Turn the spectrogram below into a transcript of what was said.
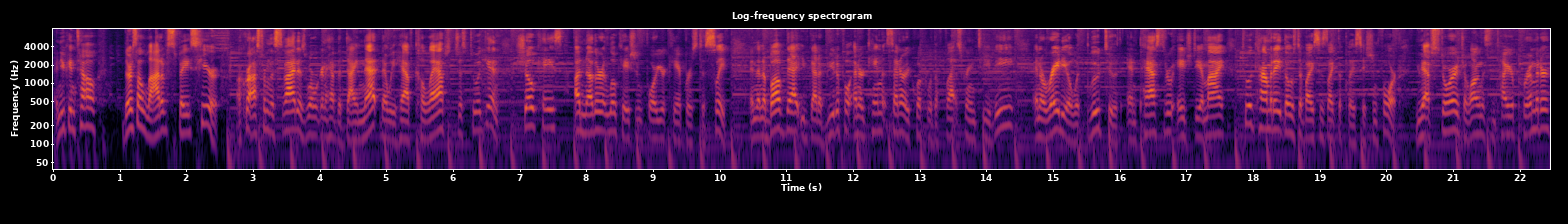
And you can tell there's a lot of space here. Across from the slide is where we're gonna have the dinette that we have collapsed just to, again, showcase another location for your campers to sleep. And then above that, you've got a beautiful entertainment center equipped with a flat screen TV and a radio with Bluetooth and pass-through HDMI to accommodate those devices like the PlayStation 4. You have storage along this entire perimeter,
